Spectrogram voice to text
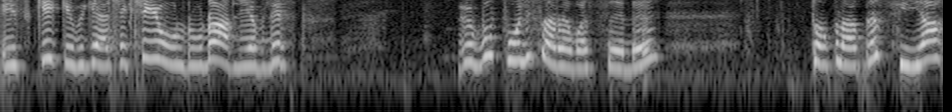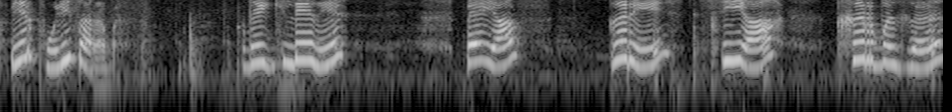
eski gibi gerçekçi olduğunu anlayabilirsiniz. Ve bu polis arabasını toplamda siyah bir polis arabası. Renkleri beyaz, gri, siyah, kırmızı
